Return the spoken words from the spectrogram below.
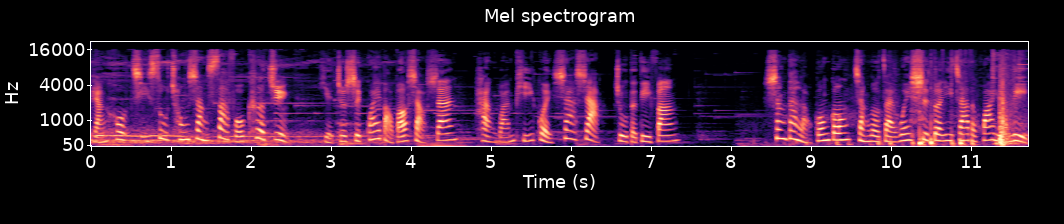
然后急速冲向萨佛克郡，也就是乖宝宝小山和顽皮鬼夏夏住的地方。圣诞老公公降落在威士顿一家的花园里，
